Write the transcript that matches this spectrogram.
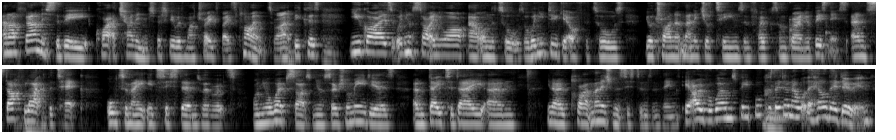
And I found this to be quite a challenge, especially with my trades based clients, right? Because mm. you guys, when you're starting, you are out on the tools, or when you do get off the tools, you're trying to manage your teams and focus on growing your business. And stuff like the tech, automated systems, whether it's on your websites, on your social medias, and day to day, you know, client management systems and things, it overwhelms people because mm. they don't know what the hell they're doing.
